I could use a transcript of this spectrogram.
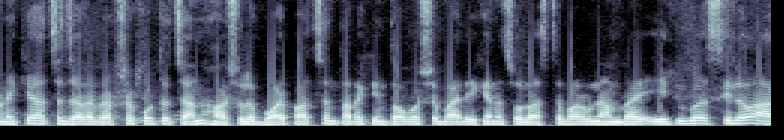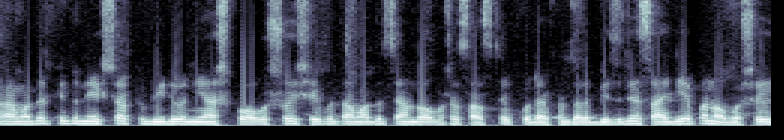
অনেকে আছে যারা ব্যবসা করতে চান আসলে ভয় পাচ্ছেন তারা কিন্তু অবশ্যই বাইরে এখানে চলে আসতে পারবেন। আমরা এইটুকু ছিল আর আমাদের কিন্তু নেক্সট একটা ভিডিও নিয়ে আসব অবশ্যই। সেই পর্যন্ত আমাদের চ্যানেল অবশ্যই সাবস্ক্রাইব করে রাখবেন। যারা বিজনেস আইডিয়া পান অবশ্যই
